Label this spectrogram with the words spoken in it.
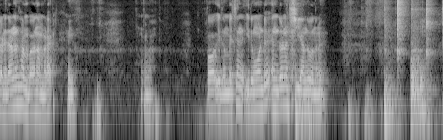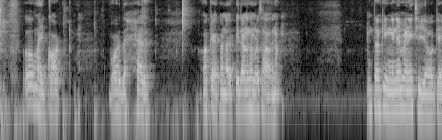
ഉള്ളു ഇതാണ് സംഭവം നമ്മുടെ. അപ്പോൾ ഇതും വെച്ച് ഇതും കൊണ്ട് എന്താണ് ചെയ്യാൻ തോന്നുന്നു ഓ my God. What the hell. Okay കണ്ട? ഇപ്പോൾ ഇതാണ് നമ്മുടെ സാധനം. നമുക്ക് ഇങ്ങനെ വേണമെങ്കിൽ ചെയ്യാം ഓക്കെ?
